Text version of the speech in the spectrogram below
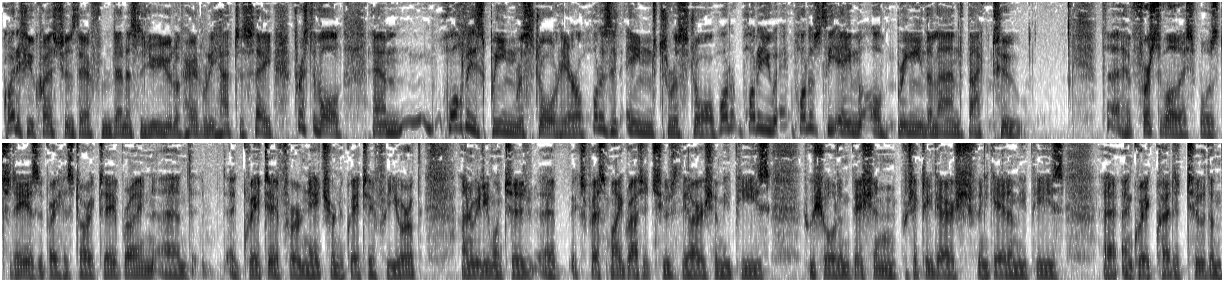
Quite a few questions there from Denis, you, you'll have heard what he had to say. First of all, um, what is being restored here, or what is it aimed to restore? What, what, are you, what is the aim of bringing the land back to? Uh, first of all, I suppose today is a very historic day, Brian, and a great day for nature and a great day for Europe. And I really want to uh, express my gratitude to the Irish MEPs who showed ambition, particularly the Irish Fine Gael MEPs, uh, and great credit to them.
